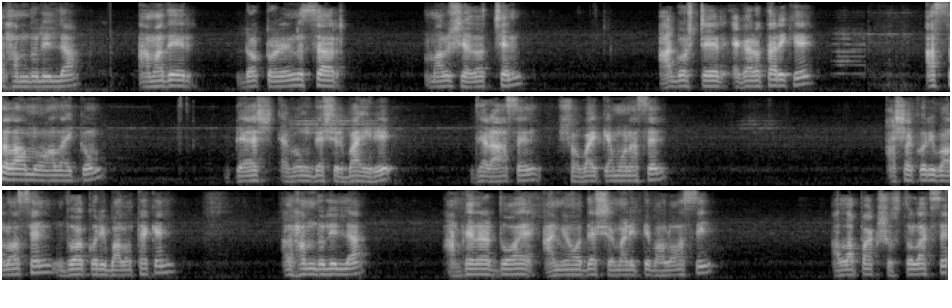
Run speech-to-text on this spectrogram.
আলহামদুলিল্লাহ, আমাদের ডক্টর এনুস স্যার মালয়েশিয়া যাচ্ছেন আগস্টের এগারো তারিখে। আসসালামু আলাইকুম, দেশ এবং দেশের বাইরে যারা আছেন, সবাই কেমন আছেন? আশা করি ভালো আছেন, দোয়া করি ভালো থাকেন। আলহামদুলিল্লাহ আপনার দোয়ায় আমিও দেশের বাড়িতে ভালো আছি। আল্লাহ পাক সুস্থ লাগছে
